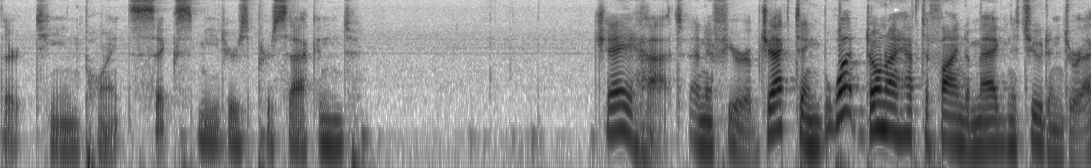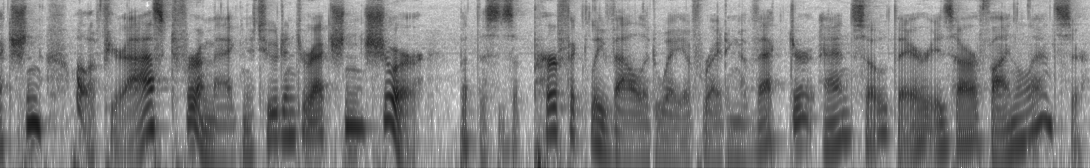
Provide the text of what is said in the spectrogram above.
13.6 meters per second j hat. And if you're objecting, what, don't I have to find a magnitude and direction? Well, if you're asked for a magnitude and direction, sure but this is a perfectly valid way of writing a vector, and so there is our final answer.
